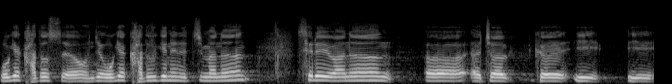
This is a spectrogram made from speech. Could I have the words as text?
옥에 가뒀어요. 이제 옥에 가두기는 했지만은 세례 요한은 어 저 그 이 이,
